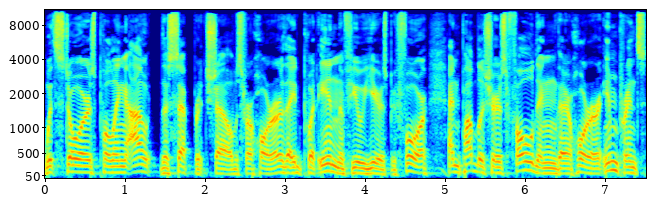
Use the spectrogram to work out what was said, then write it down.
with stores pulling out the separate shelves for horror they'd put in a few years before, and publishers folding their horror imprints,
